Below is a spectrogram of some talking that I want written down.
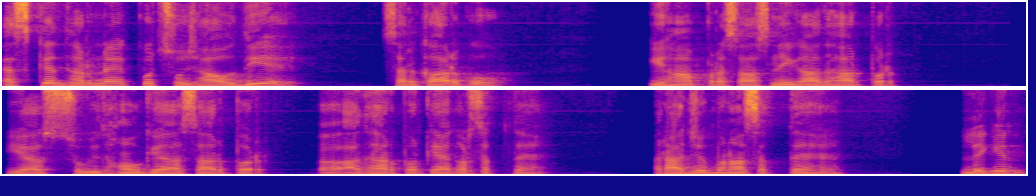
S K Dhar ने कुछ सुझाव दिए सरकार को कि हाँ प्रशासनिक आधार पर या सुविधाओं के आधार पर आधार पर क्या कर सकते हैं? राज्य बना सकते हैं, लेकिन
